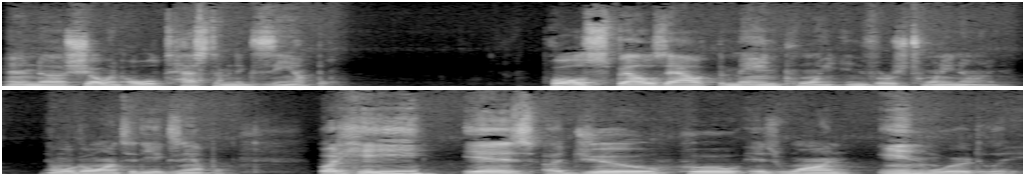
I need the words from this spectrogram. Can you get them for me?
and uh, show an Old Testament example. Paul spells out the main point in verse 29. Then we'll go on to the example. But he is a Jew who is one inwardly.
